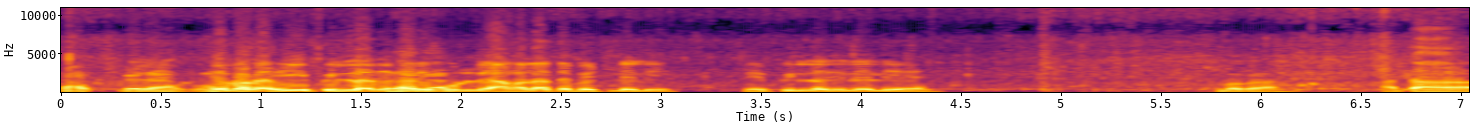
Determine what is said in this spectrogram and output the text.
साफ केलं आपण हे बघा ही पिल्ल देणारी कुर्ली आम्हाला आता भेटलेली. हे पिल्ल दिलेली आहे. बघा. आता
